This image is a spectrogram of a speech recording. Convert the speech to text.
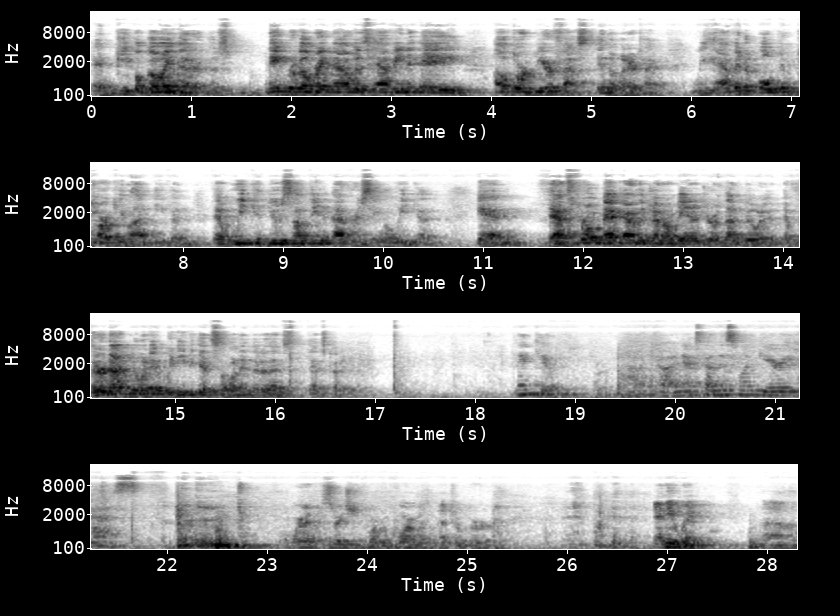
and people going there. This Naperville right now is having a outdoor beer fest in the wintertime. We have an open parking lot even that we could do something every single weekend. And that's thrown back on the general manager of them doing it. If they're not doing it, we need to get someone in there that's, that's gonna do it. Thank you. Uh, uh, Next on this one, Gary S. A word I was searching for before was Metroburb. Anyway, uh,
